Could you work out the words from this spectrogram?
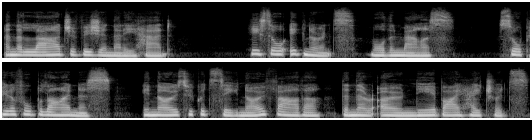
and the larger vision that he had. He saw ignorance more than malice, saw pitiful blindness in those who could see no farther than their own nearby hatreds,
